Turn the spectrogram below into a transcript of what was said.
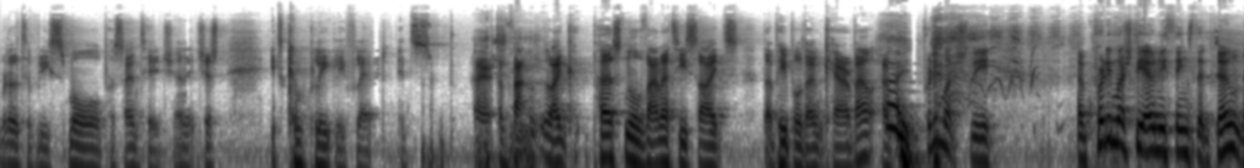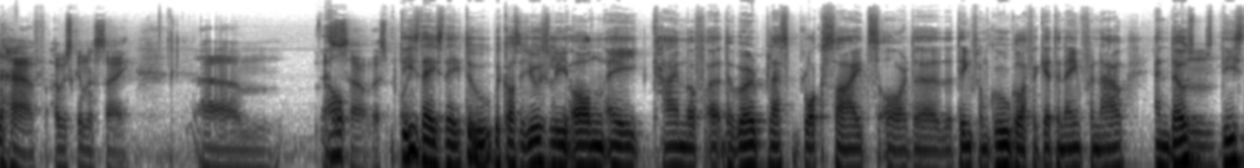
relatively small percentage, and it just it's completely flipped. It's va- like personal vanity sites that people don't care about. Are Hey. pretty much the are pretty much the only things that don't have. I was going to say. Um, Well, SSL this point. These days they do because they're usually on a kind of uh, the WordPress blog sites or the the thing from Google. I forget the name for now. And those Hmm. these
